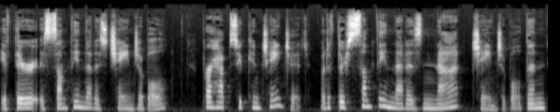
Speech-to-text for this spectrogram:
If there is something that is changeable, perhaps you can change it. But if there's something that is not changeable, then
